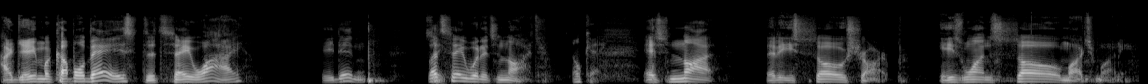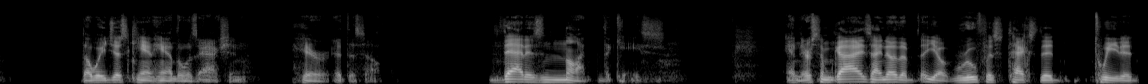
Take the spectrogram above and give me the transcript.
I gave him a couple days to say why. He didn't. Let's say what it's not. okay. It's not that he's so sharp. He's won so much money that we just can't handle his action here at the South. That is not the case. And there's some guys I know that you know Rufus texted, tweeted,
